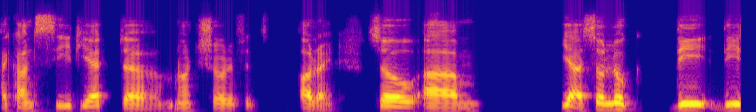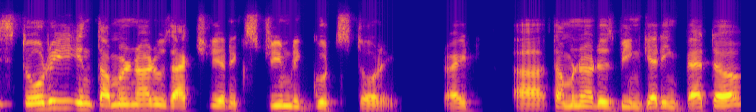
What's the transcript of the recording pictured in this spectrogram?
I can't see it yet. Uh, I'm not sure if it's all right. So um, yeah, so look, the the story in Tamil Nadu is actually an extremely good story, right? Uh, Tamil Nadu has been getting better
